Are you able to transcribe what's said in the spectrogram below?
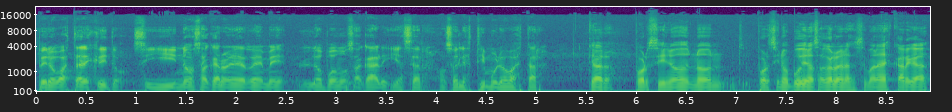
Pero va a estar escrito. Si no sacaron el RM, lo podemos sacar y hacer. O sea, el estímulo va a estar. Claro, por si no, no, por si no pudieron sacarlo en la semana de descarga,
